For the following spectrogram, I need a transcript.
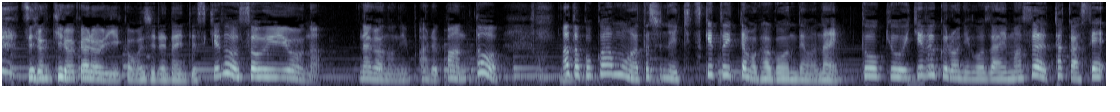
0キロカロリーかもしれないんですけどそういうような長野にあるパンとあとここはもう私の行きつけと言っても過言ではない東京池袋にございます高瀬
